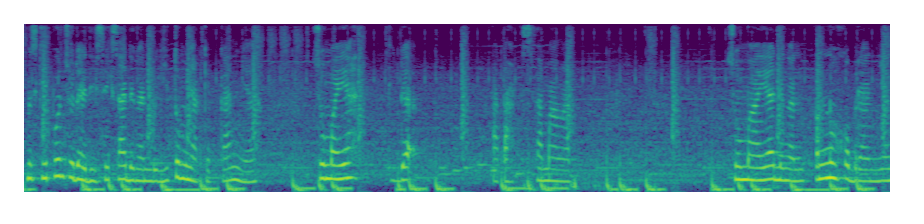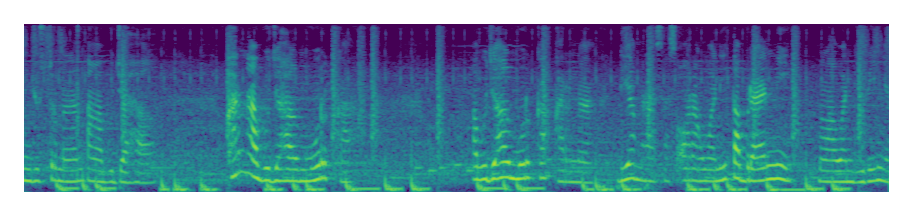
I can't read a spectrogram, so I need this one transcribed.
Meskipun sudah disiksa dengan begitu menyakitkannya, Sumayyah tidak patah semangat. Sumayyah dengan penuh keberanian justru menentang Abu Jahal. Karena Abu Jahal murka. Abu Jahal murka karena dia merasa seorang wanita berani melawan dirinya.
